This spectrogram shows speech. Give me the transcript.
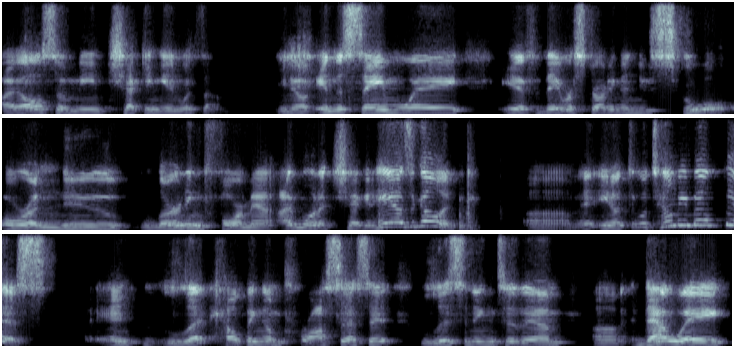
I also mean checking in with them. You know, in the same way, if they were starting a new school or a new learning format, I'd want to check in. Hey, how's it going? Um, and, you know, well, tell me about this and let helping them process it, listening to them. Um, that way,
